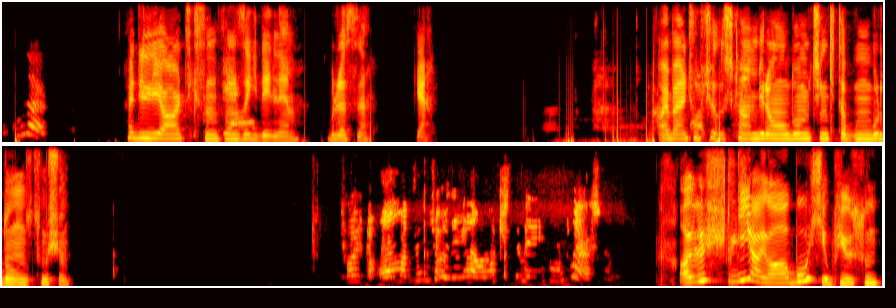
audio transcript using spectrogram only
Okul nerede? Hadi Lia artık sınıfımıza gidelim. Burası. Gel. Ay ben çok çalışkan biri olduğum için kitabımı burada unutmuşum. Çocuk olmadığın için ödevini almak istemediğini unutmayasın. Ay üf Lia ya boş yapıyorsun.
